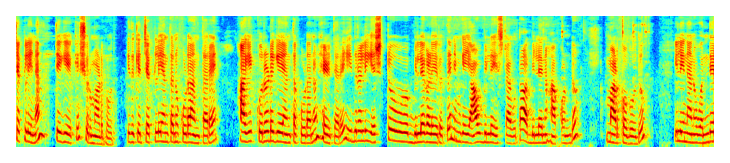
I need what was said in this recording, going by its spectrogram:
ಚಕ್ಲಿನ ತೆಗಿಯೋಕ್ಕೆ ಶುರು ಮಾಡ್ಬೋದು. ಇದಕ್ಕೆ ಚಕ್ಲಿ ಅಂತಲೂ ಕೂಡ ಅಂತಾರೆ, ಹಾಗೆ ಕುರಡಿಗೆ ಅಂತ ಕೂಡ ಹೇಳ್ತಾರೆ. ಇದರಲ್ಲಿ ಎಷ್ಟು ಬಿಲ್ಲೆಗಳಿರುತ್ತೆ, ನಿಮಗೆ ಯಾವ ಬಿಲ್ಲೆ ಇಷ್ಟ ಆಗುತ್ತೋ ಆ ಬಿಲ್ಲೆನ ಹಾಕ್ಕೊಂಡು ಮಾಡ್ಕೋಬೋದು. ಇಲ್ಲಿ ನಾನು ಒಂದೇ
